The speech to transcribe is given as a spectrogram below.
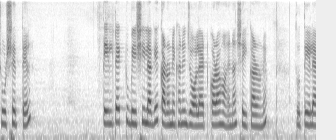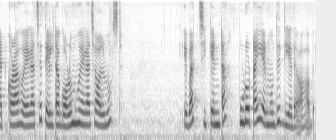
সর্ষের তেল। তেলটা একটু বেশি লাগে কারণ এখানে জল অ্যাড করা হয় না সেই কারণে। তো তেল অ্যাড করা হয়ে গেছে, তেলটা গরম হয়ে গেছে অলমোস্ট এবার চিকেনটা পুরোটাই এর মধ্যে দিয়ে দেওয়া হবে।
